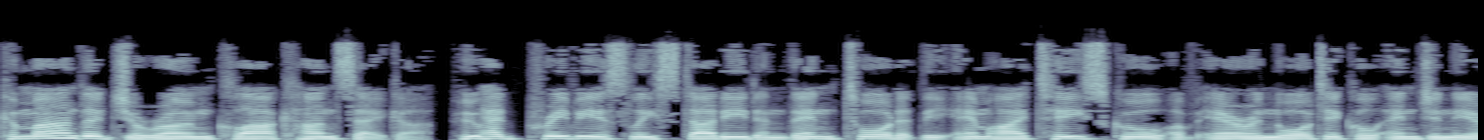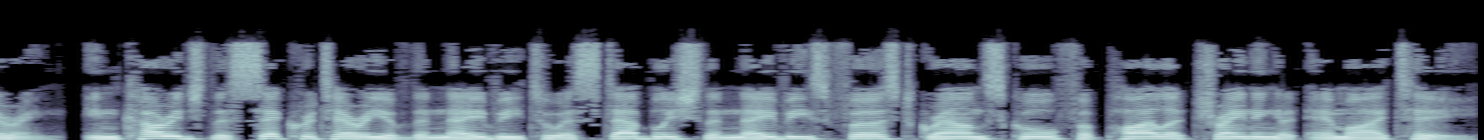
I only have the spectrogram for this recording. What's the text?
Commander Jerome Clark Hunsaker, who had previously studied and then taught at the MIT School of Aeronautical Engineering, encouraged the Secretary of the Navy to establish the Navy's first ground school for pilot training at MIT.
